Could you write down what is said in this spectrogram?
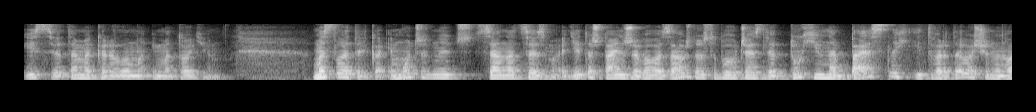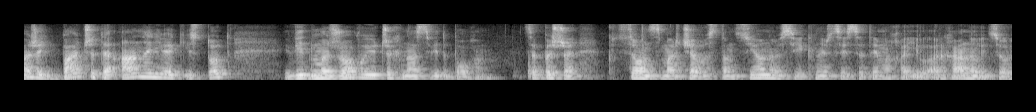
і святими Кирилом і Методієм. Мислителька і мучениця нацизму Едіта Штайн живила завжди особливу честь для духів небесних і твердила, що не належить бачити ангелів як істот, відмежовуючих нас від Бога. Це пише Ксьонс Марчело Станціоне у своїй книжці Святий Михаїл Архангел і цього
